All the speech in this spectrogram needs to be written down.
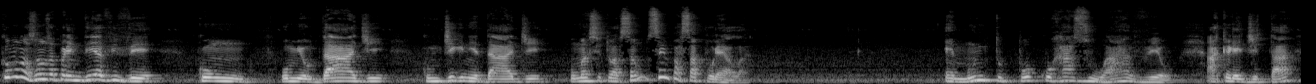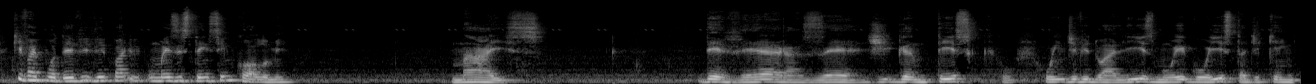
Como nós vamos aprender a viver com humildade, com dignidade, uma situação sem passar por ela? É muito pouco razoável acreditar que vai poder viver uma existência incólume. Mas deveras é gigantesco o individualismo egoísta de quem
